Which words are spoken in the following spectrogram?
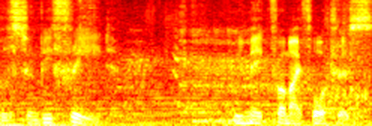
will soon be freed. We make for my fortress.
